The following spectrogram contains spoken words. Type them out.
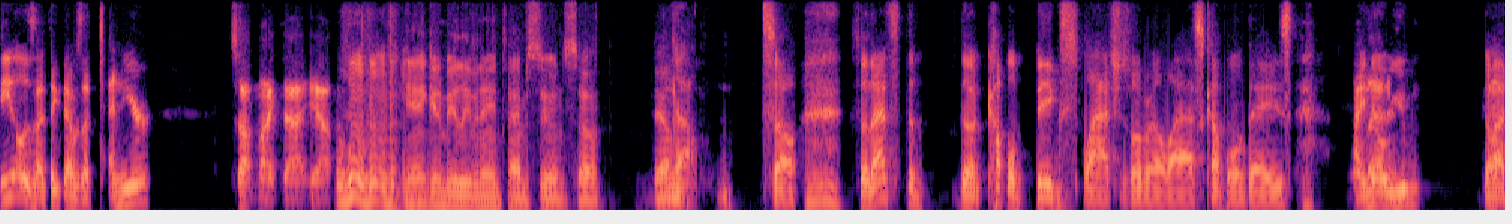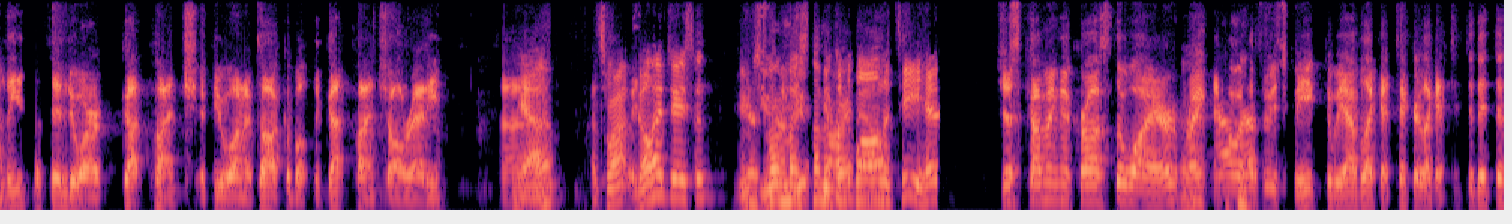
deal. Is I think that was a 10 year. Something like that, yeah. He ain't gonna be leaving anytime soon. So, yeah. No. So, so that's the, the couple big splashes over the last couple of days. I know that- you go ahead. leads us into our gut punch if you want to talk about the gut punch already. Uh, Yeah. That's right. Go ahead, Jason. You, Just you, you, stomach right the ball on the tee. Hit. Just coming across the wire right now as we speak. Do we have like a ticker, like a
